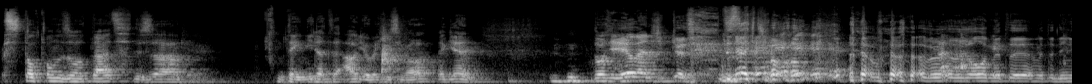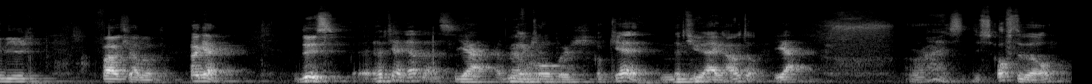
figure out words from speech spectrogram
stopt om de zoveel tijd, dus eh, ik denk niet dat de audio weg is gevallen. Again. Het wordt hier heel weinig gekut. Het is echt gewoon... we, rollen met de, met de dingen die hier fout gaan lopen. Oké. Dus, eh, heb jij rijbewijs? Ja, ben Oké. voorlopig. Oké. Heb je je eigen auto? Ja. Alright. Dus oftewel,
